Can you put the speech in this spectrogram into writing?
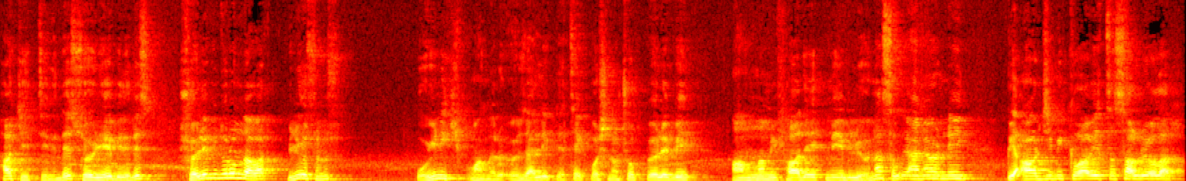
hak ettiğini de söyleyebiliriz. Şöyle bir durum da var biliyorsunuz oyun ekipmanları özellikle tek başına çok böyle bir anlam ifade etmeyebiliyor. Nasıl? Yani örneğin bir RGB klavye tasarlıyorlar.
